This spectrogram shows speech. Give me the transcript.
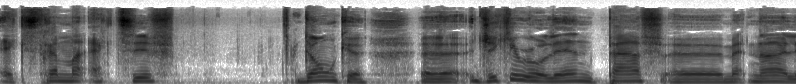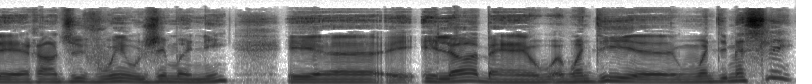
extrêmement actifs. Donc, euh, J.K. Rowling, paf, euh, maintenant, elle est rendue vouée aux gémonies. Et, euh, et, là, ben, Wendy, euh, Wendy Mesley,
